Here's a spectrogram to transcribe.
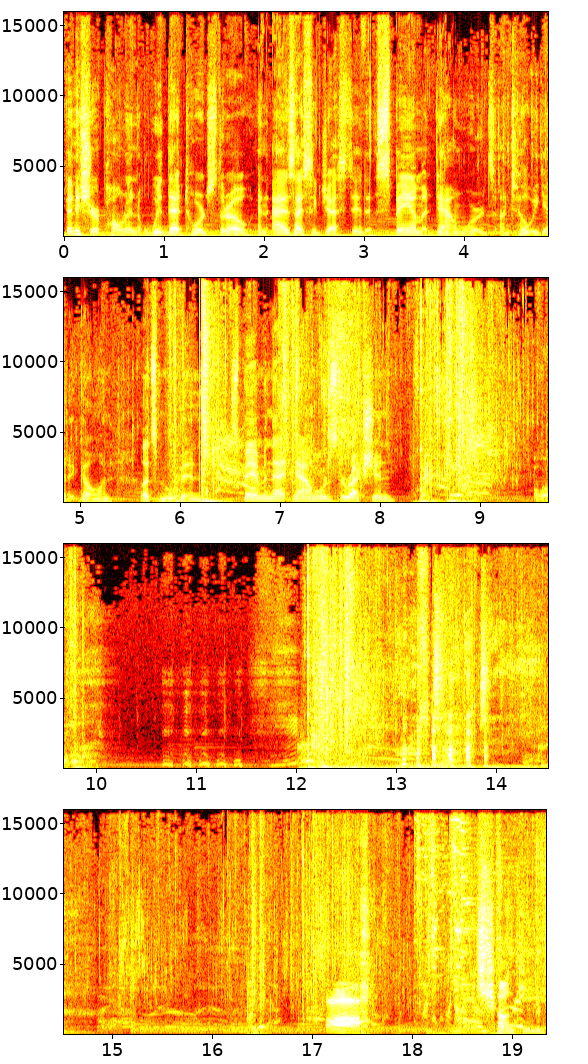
Finish your opponent with that towards throw, and as I suggested, spam downwards until we get it going. Let's move in. Spam in that downwards direction. Oh. Ah, chunky.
